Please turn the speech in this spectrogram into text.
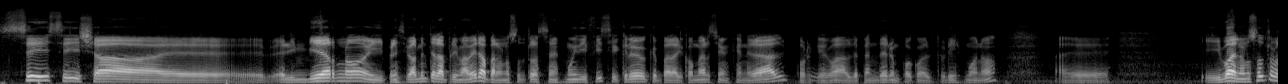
Sí, sí, ya eh, el invierno y principalmente la primavera para nosotros es muy difícil, creo que para el comercio en general, porque va a depender un poco del turismo, ¿no? Eh, y bueno, nosotros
